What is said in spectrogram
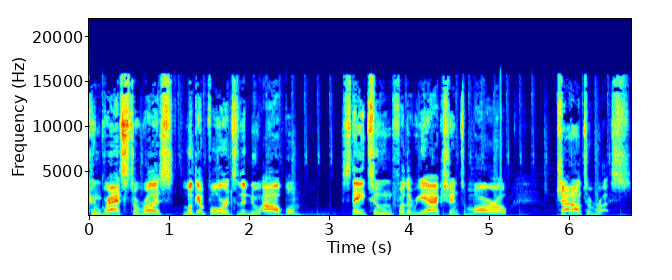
congrats to Russ. Looking forward to the new album. Stay tuned for the reaction tomorrow. Shout out to Russ.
